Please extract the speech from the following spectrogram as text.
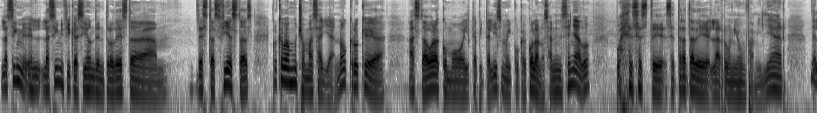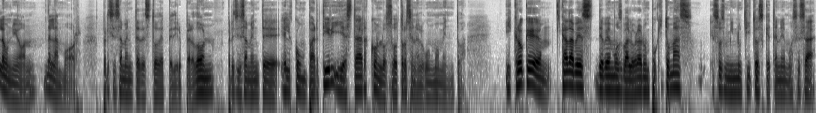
la, la significación dentro de, esta, de estas fiestas creo que va mucho más allá, ¿no? Creo que ah, hasta ahora como el capitalismo y Coca-Cola nos han enseñado, pues este se trata de la reunión familiar, de la unión, del amor, precisamente de esto de pedir perdón, precisamente el compartir y estar con los otros en algún momento. Y creo que cada vez debemos valorar un poquito más esos minutitos que tenemos, esa,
